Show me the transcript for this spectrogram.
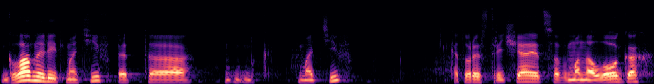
Главный лейтмотив — это мотив, который встречается в монологах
